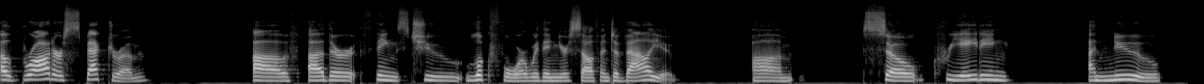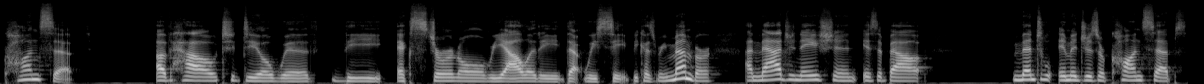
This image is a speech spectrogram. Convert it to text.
a, broader spectrum of other things to look for within yourself and to value. Um, so, creating a new concept of how to deal with the external reality that we see. Because remember, imagination is about mental images or concepts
